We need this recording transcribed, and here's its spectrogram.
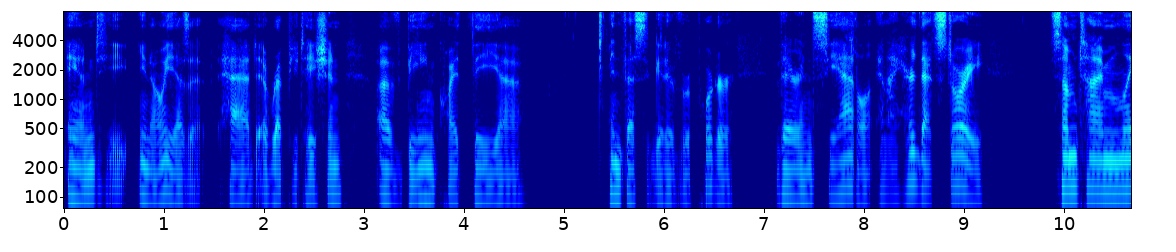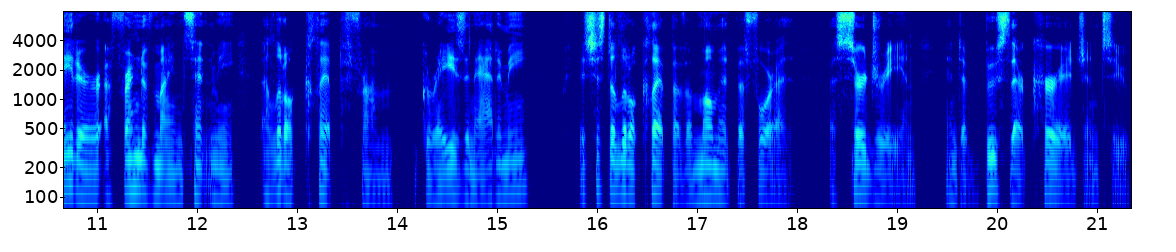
And he, you know, he has a, had a reputation of being quite the uh, investigative reporter there in Seattle. And I heard that story sometime later. A friend of mine sent me a little clip from Grey's Anatomy. It's just a little clip of a moment before a, a surgery and, and to boost their courage and to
